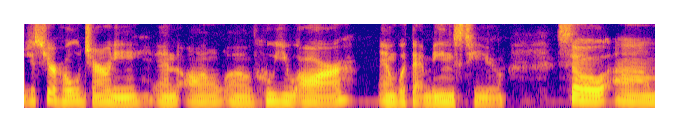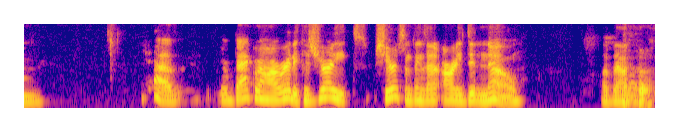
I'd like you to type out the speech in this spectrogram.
Just your whole journey and all of who you are and what that means to you. So, um, yeah, your background already, because you already shared some things I already didn't know about your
